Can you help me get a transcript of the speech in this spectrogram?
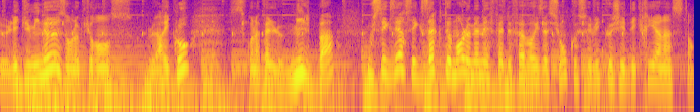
de légumineuses, en l'occurrence le haricot, ce qu'on appelle le milpa, où s'exerce exactement le même effet de favorisation que celui que j'ai décrit à l'instant.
